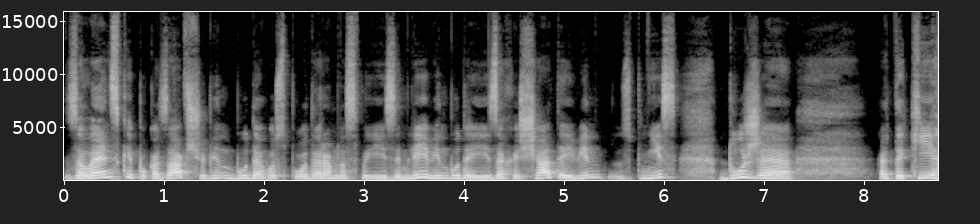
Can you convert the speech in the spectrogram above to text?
Зеленський показав, що він буде господарем на своїй землі, він буде її захищати, і він вніс дуже такі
